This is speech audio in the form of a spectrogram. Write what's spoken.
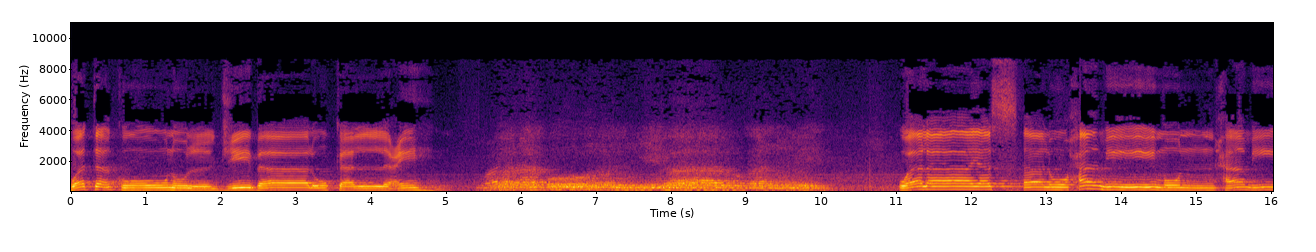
وتكون الجبال كالعهن. ولا يسأل حميم حميما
